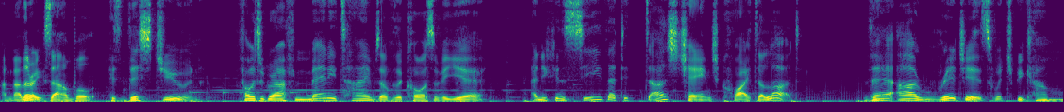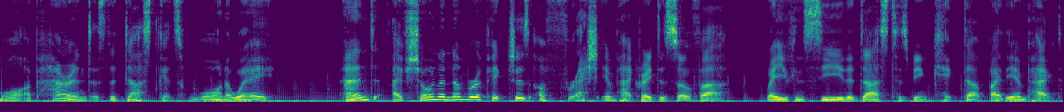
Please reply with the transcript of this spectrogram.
Another example is this dune, photographed many times over the course of a year, and you can see that it does change quite a lot. There are ridges which become more apparent as the dust gets worn away. And I've shown a number of pictures of fresh impact craters so far, where you can see the dust has been kicked up by the impact.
